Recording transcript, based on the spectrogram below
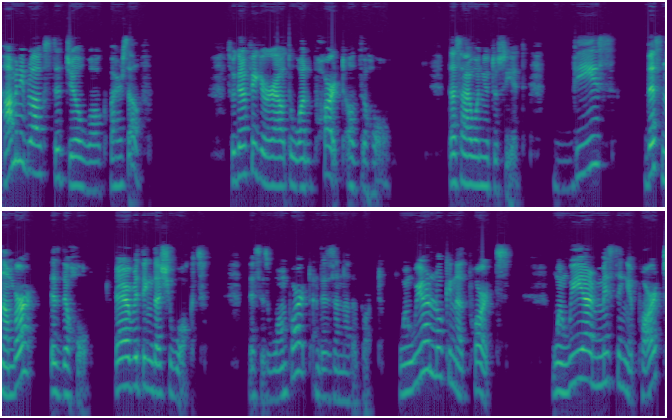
How many blocks did Jill walk by herself? So we gotta figure out one part of the whole. That's how I want you to see it. These, this number is the whole. Everything that she walked. This is one part and this is another part. When we are looking at parts, when we are missing a part,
